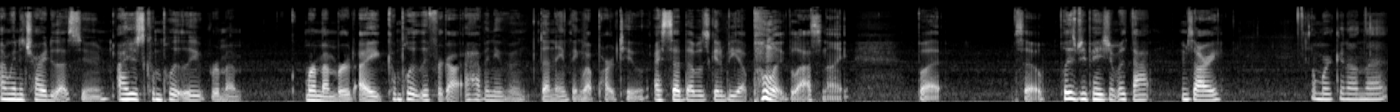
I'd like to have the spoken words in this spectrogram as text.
I'm gonna try to do that soon. I just completely remember remembered. I completely forgot. I haven't even done anything about part two. I said that was gonna be up like last night, but so please be patient with that. I'm sorry. I'm working on that.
